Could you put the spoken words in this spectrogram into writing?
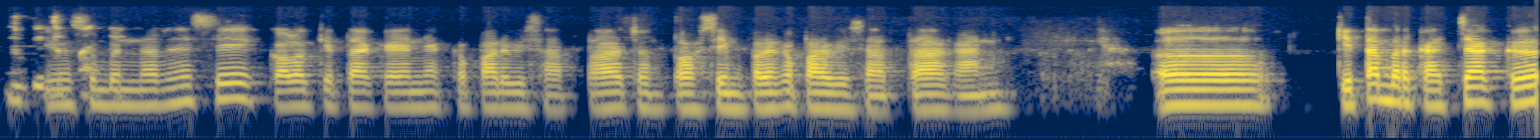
Lebih ya, sebenarnya sih kalau kita kayaknya ke pariwisata, contoh simpelnya ke pariwisata kan, eh, kita berkaca ke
